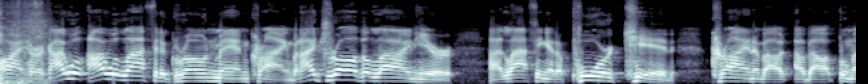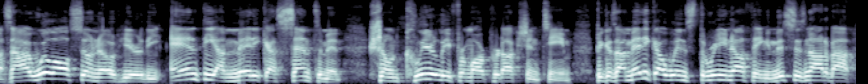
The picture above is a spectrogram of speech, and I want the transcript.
All right, Herc, I will, I will laugh at a grown man crying, but I draw the line here at laughing at a poor kid crying about, about Pumas. Now, I will also note here the anti America sentiment shown clearly from our production team because America wins 3 0, and this is not about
